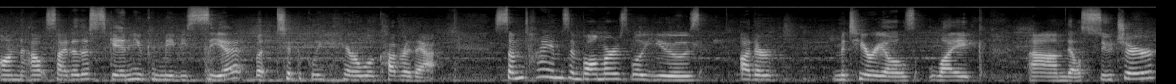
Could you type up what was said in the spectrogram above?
on the outside of the skin. You can maybe see it, but typically hair will cover that. Sometimes embalmers will use other materials like um, they'll suture,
